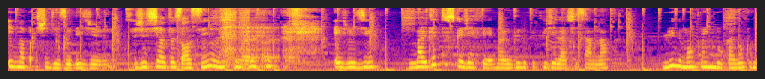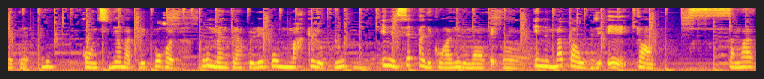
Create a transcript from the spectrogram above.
il m'a pas, je suis désolée, je, je suis un peu sensible. et je me dis, malgré tout ce que j'ai fait, malgré le fait que j'ai lâché sa main, lui ne manque pas une occasion pour, pour continuer à m'appeler, pour, euh, pour m'interpeller, pour marquer le coup. Mm. Il ne s'est pas découragé de moi en fait. Mm. Il ne m'a pas oublié. Et enfin, ça m'a mm.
